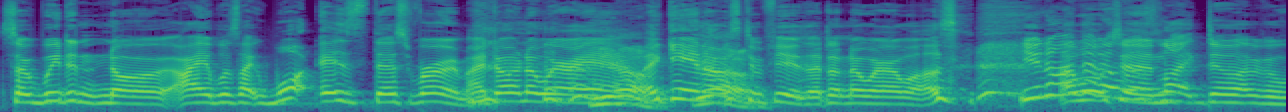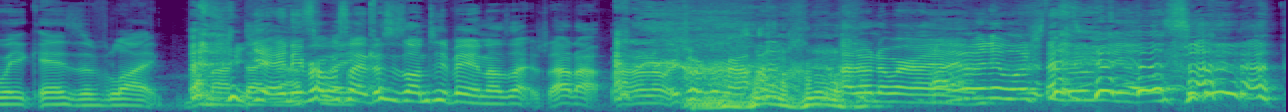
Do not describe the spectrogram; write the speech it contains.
so we didn't know. I was like, "What is this room? I don't know where I am." Yeah, Again, I was confused. I don't know where I was. You know I that walked it was in. like do over week as of like Monday yeah, and last everyone was like, "This is on TV," and I was like, "Shut up! I don't know what you're talking about. I don't know where I am." I only watched the reveals.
